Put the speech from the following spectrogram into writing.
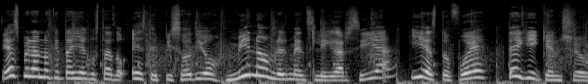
Esperando que te haya gustado este episodio, mi nombre es Metzli García y esto fue The Geek Show.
